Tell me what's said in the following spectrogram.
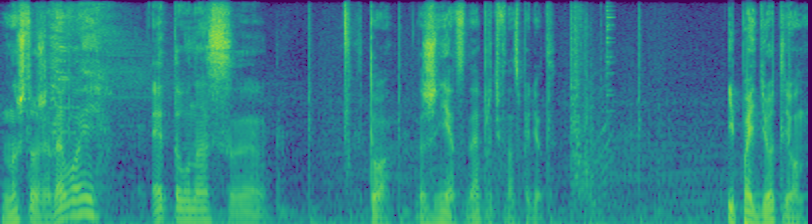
Ну что же, давай. Это у нас... Э, кто? Жнец, да, против нас пойдет? И пойдет ли он?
